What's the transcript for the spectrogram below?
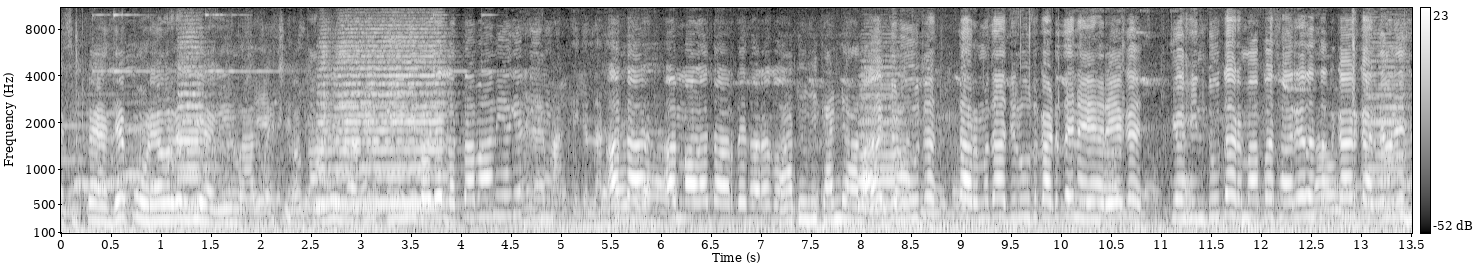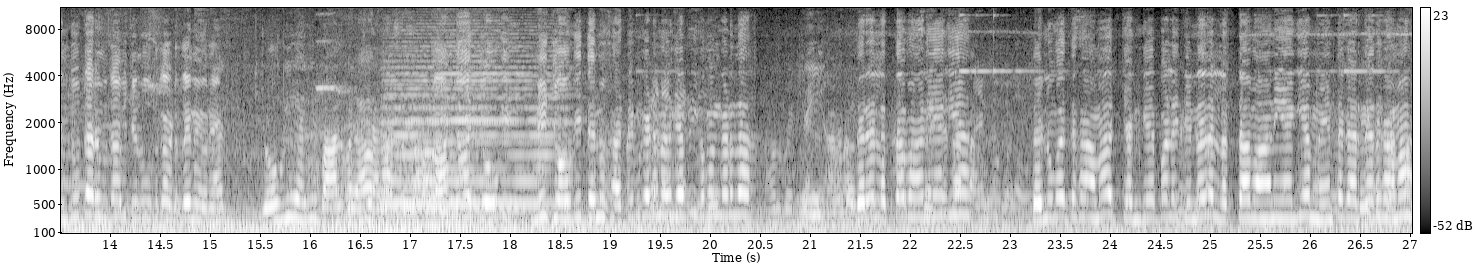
ਅਸੀਂ ਭੈਣ ਦੇ ਘੋੜਿਆਂ ਵਰਗੇ ਤੁਸੀਂ ਹੈਗੇ ਹੋ। ਬਾਲ ਬੱਚੇ। ਨਹੀਂ ਕੀ ਨਹੀਂ ਤੁਹਾਡੇ ਲੱਤਾਂ ਬਾਹਾਂ ਨਹੀਂ ਹੈਗੀਆਂ ਕੀ ਨਹੀਂ? ਆ ਤਾਰ ਆ ਮਾਲਾ ਤਾਰਦੇ ਸਾਰਾ ਕੁਝ ਆ ਤੁਸੀਂ ਹਾਲ ਆ ਜਲੂਸ ਧਰਮ ਦਾ ਜਲੂਸ ਕੱਢਦੇ ਨੇ ਹਰੇਕ ਕਿ ਹਿੰਦੂ ਧਰਮ ਆਪਾਂ ਸਾਰਿਆਂ ਦਾ ਸਤਿਕਾਰ ਕਰਦੇ ਹਾਂ ਹਿੰਦੂ ਧਰਮ ਦਾ ਵੀ ਜਲੂਸ ਕੱਢਦੇ ਨੇ ਉਰੇ। ਜੋਗੀ ਹੈ ਜੀ ਬਾਲ ਬੱਚੇ ਬਾਂਦਾ ਜੋਗੀ ਨਹੀਂ ਜੋਗੀ ਤੈਨੂੰ ਸਰਟੀਫਿਕੇਟ ਮਿਲ ਗਿਆ ਭੀਖ ਮੰਗਣ ਦਾ? ਤੇਰੇ ਲੱਤਾਂ ਬਾਹਾਂ ਨਹੀਂ ਹੈਗੀਆਂ। ਤੈਨੂੰ ਮੈਂ ਦਿਖਾਵਾਂ ਚੰਗੇ ਭਲੇ ਜਿਨ੍ਹਾਂ ਦੇ ਲੱਤਾਂ ਬਾਹਾਂ ਨਹੀਂ ਹੈਗੀਆਂ ਮਿਹਨਤ ਕਰਦੇ ਦਿਖਾਵਾਂ।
